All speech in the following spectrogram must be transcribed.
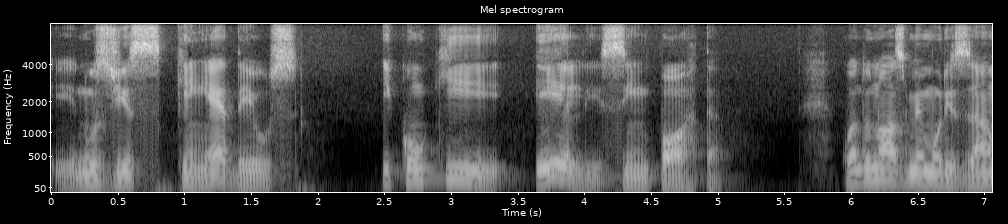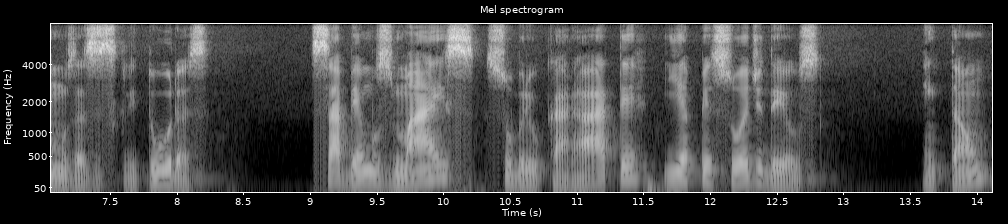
e nos diz quem é Deus e com que ele se importa. Quando nós memorizamos as Escrituras, sabemos mais sobre o caráter e a pessoa de Deus. Então,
